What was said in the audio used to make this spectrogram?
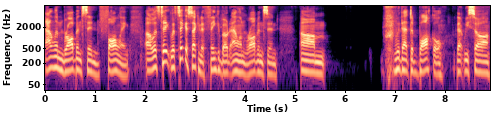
Allen Robinson falling. Uh, let's take let's take a second to think about Allen Robinson um, with that debacle that we saw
